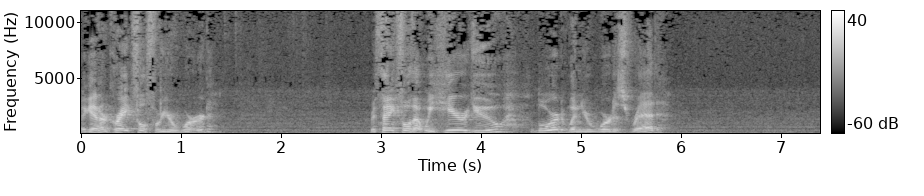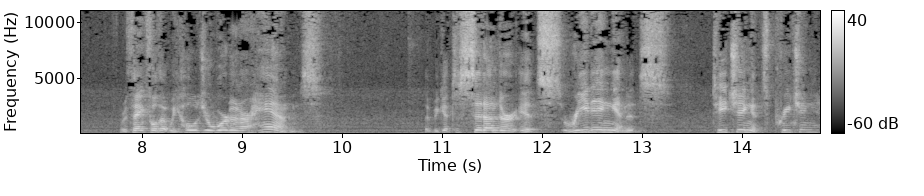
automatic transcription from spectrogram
again are grateful for your word. We're thankful that we hear you, Lord, when your word is read. We're thankful that we hold your word in our hands, that we get to sit under its reading and its teaching, its preaching.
